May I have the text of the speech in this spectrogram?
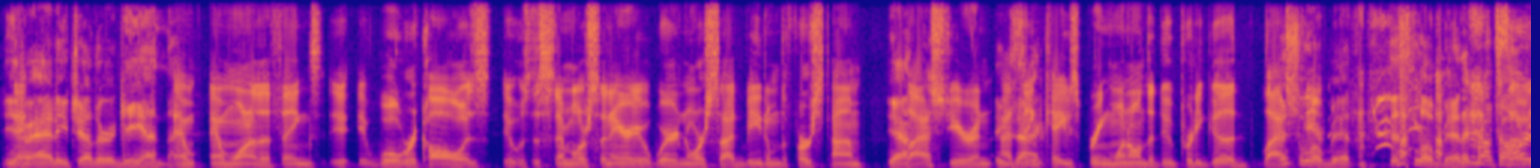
You know, And- at each other again. And and one of the things it, it we'll recall is it was a similar scenario where Northside beat them the first time Yeah. last year, and I think Cave Spring went on to do pretty good last year. Just a year. little bit. Just a little bit. They brought the So, hardware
